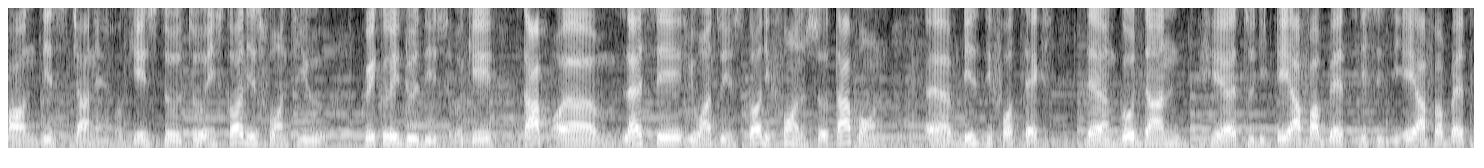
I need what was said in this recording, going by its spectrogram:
on this channel okay? So to install this font you quickly do this okay? Tap um let's say you want to install the font so tap on um, this default text then go down here to the a alphabet. This is the a alphabet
